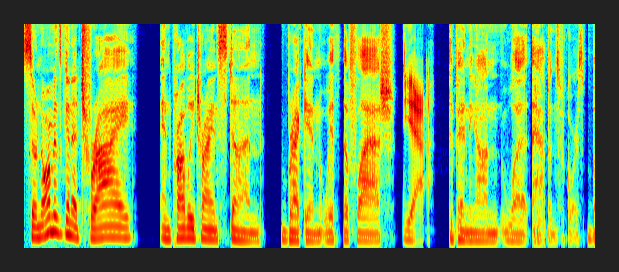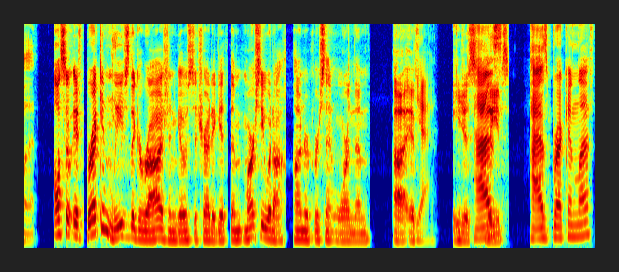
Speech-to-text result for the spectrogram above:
So Norman's gonna try and probably try and stun Brecken with the flash, yeah. depending on what happens, of course. But Also, if Brecken leaves the garage and goes to try to get them, Marcy would hundred percent warn them. Uh, if yeah. he just Has- leaves. Has Brecken left?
